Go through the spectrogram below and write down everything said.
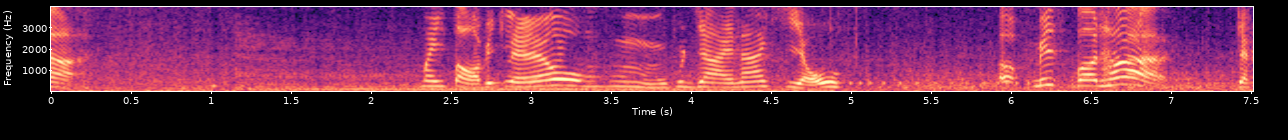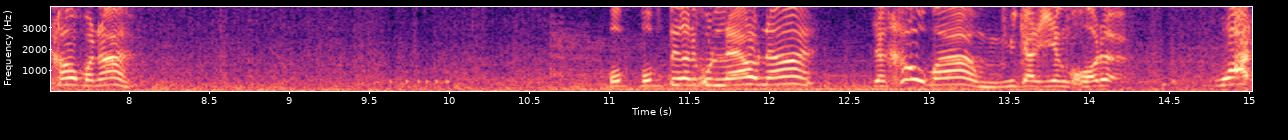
อะไม่ตอบอีกแล้วอืมคุณยายหน้าเขียว เออมิสเบอร์ท่าจะเข้ามานะ ผมผมเตือนคุณแล้วนะ อย่าเข้ามา มีการเอียงคอด้วยวัด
